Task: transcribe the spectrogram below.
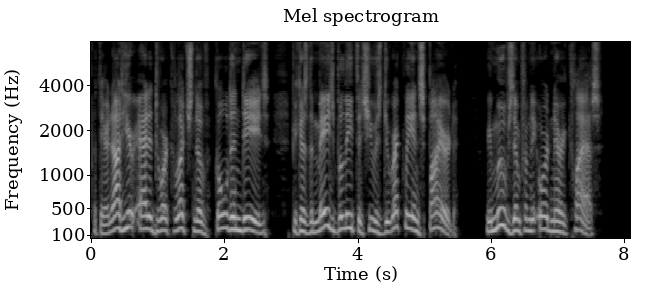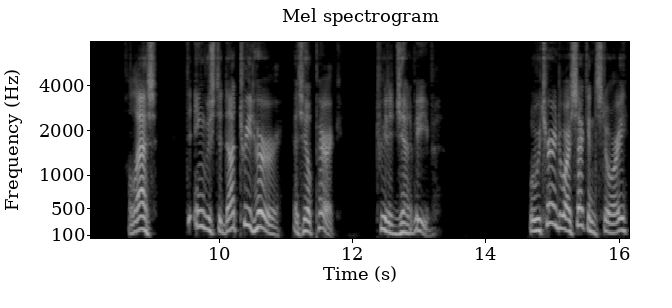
but they are not here added to our collection of golden deeds because the maid's belief that she was directly inspired removes them from the ordinary class. Alas, the English did not treat her as Hilperic treated Genevieve. We'll return to our second story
